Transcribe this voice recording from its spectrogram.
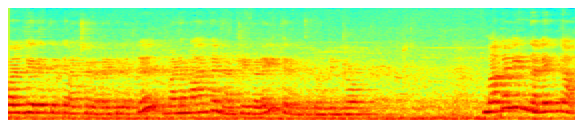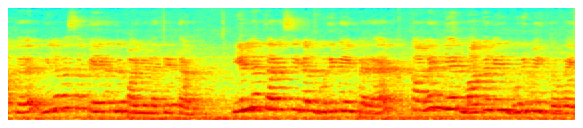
பல்வேறு திட்ட அமைச்சர் அவர்களுக்கு மனமார்ந்த நன்றிகளை தெரிவித்துக் கொள்கின்றோம். மகளிர் நலன் காக்க இலவச பேருந்து பயண திட்டம். இல்லத்தரசிகள் உரிமை பெற கலைஞர் மகளிர் உரிமை தொகை.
